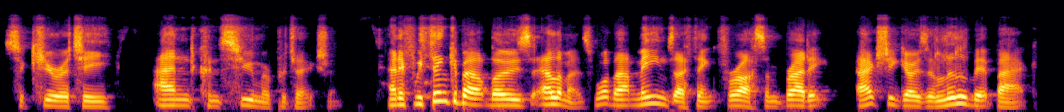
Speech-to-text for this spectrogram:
security, and consumer protection. And if we think about those elements, what that means, I think, for us, and Brad, it actually goes a little bit back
